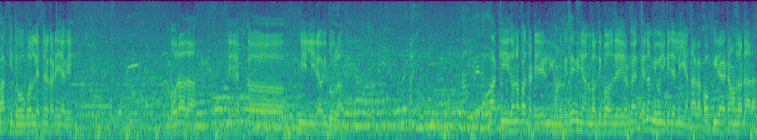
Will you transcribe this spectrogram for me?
ਬਾਕੀ ਦੋ ਬੁੱਲ ਇੱਧਰ ਖੜੇ ਹੈਗੇ। ਮੋਹਰਾ ਦਾ ਤੇ ਇੱਕ ਨੀਲੀ ਰਾਵੀ ਬੂਰਾ। ਬਾਕੀ ਤੁਹਾਨੂੰ ਆਪਾਂ ਡਿਟੇਲ ਨਹੀਂ ਹੁਣ ਕਿਸੇ ਵੀ ਜਾਨਵਰ ਦੀ ਪੁੱਛਦੇ ਹੁਣ ਇੱਥੇ ਨਾ ਮਿਊਜ਼ਿਕ ਚੱਲੀ ਜਾਂਦਾਗਾ ਕਾਪੀਰਾਈਟ ਆਉਣ ਦਾ ਡਰ ਆ।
